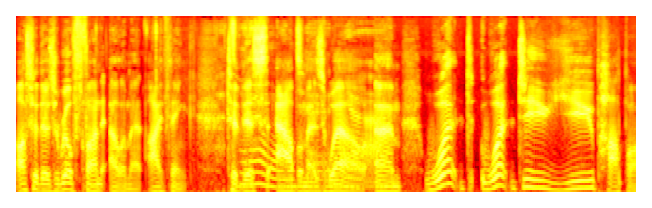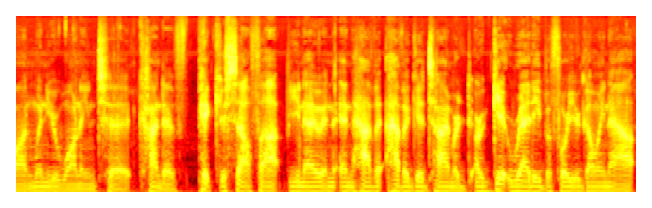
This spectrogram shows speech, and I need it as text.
also there's a real fun element, I think, to this album as well. yeah. Um, what what do you pop on when you're wanting to kind of pick yourself up, you know, and, and have a, have a good time or, or get ready before you're going out?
